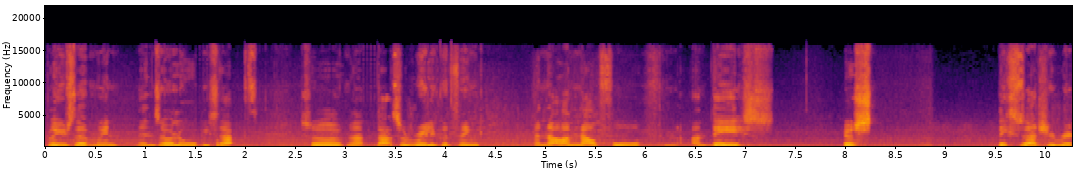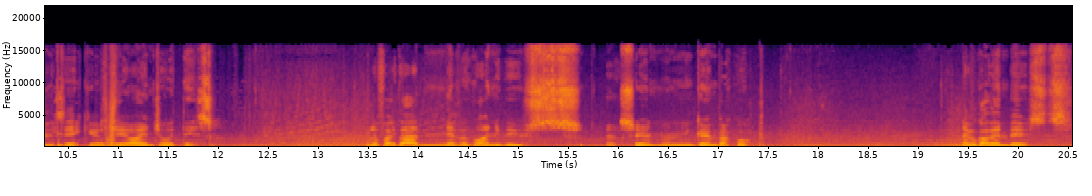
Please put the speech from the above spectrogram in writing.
Blues don't win, then Zola will be sacked. So that that's a really good thing and I'm now fourth. And this, just, this is actually really sick. I enjoyed this. And the fact that I never got any boosts soon when going back up. Never got them boosts.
